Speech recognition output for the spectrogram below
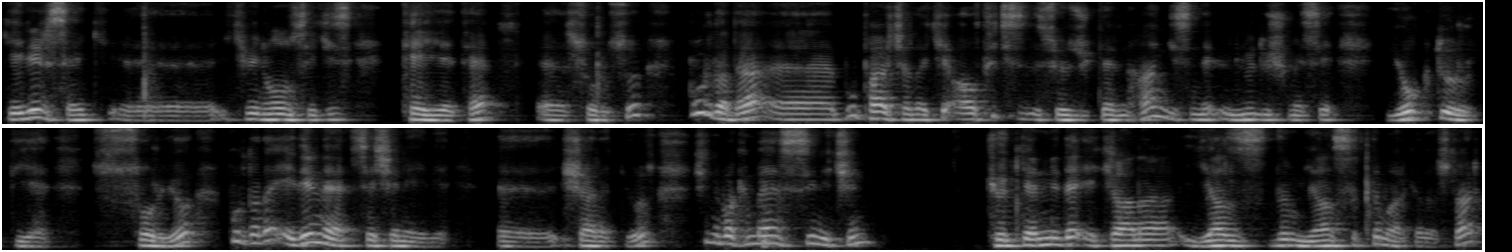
gelirsek e, 2018 TYT e, sorusu. Burada da e, bu parçadaki altı çizili sözcüklerin hangisinde ünlü düşmesi yoktur diye soruyor. Burada da Edirne seçeneğini e, işaretliyoruz. Şimdi bakın ben sizin için köklerini de ekrana yazdım, yansıttım arkadaşlar.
